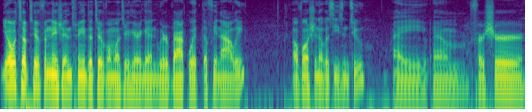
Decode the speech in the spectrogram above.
Yo, what's up, TFM Nation? It's me, the TFM Watcher here again. We're back with the finale of Oshi no Ko Season 2. I am for sure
